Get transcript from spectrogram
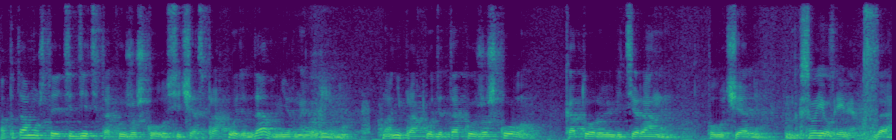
А потому что эти дети такую же школу сейчас проходят, да, в мирное время. Но они проходят такую же школу, которую ветераны получали. В свое время. Да.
